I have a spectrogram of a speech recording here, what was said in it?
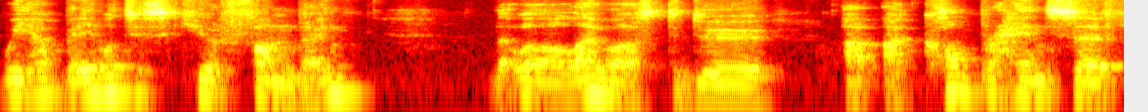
We have been able to secure funding that will allow us to do a, a comprehensive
